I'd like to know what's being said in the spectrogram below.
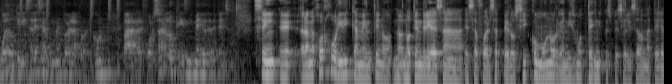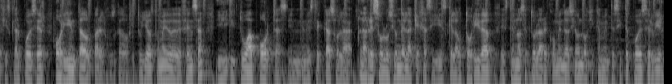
¿puedo utilizar ese argumento de la PRODECON para reforzar lo que es mi medio de defensa? Sí, eh, a lo mejor jurídicamente no, no, tendría esa, esa, fuerza, pero sí como un organismo técnico especializado en materia fiscal puede ser orientador para el juzgador. Si tú llevas tu medio de defensa y, tú aportas, en, en, este caso, la, la, resolución de la queja, si es que la autoridad este, no aceptó la recomendación, lógicamente sí te puede servir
